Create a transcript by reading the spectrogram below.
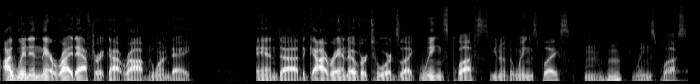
I went in there right after it got robbed one day, and uh, the guy ran over towards like Wings Plus. You know the Wings place, mm. hmm Wings Plus.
